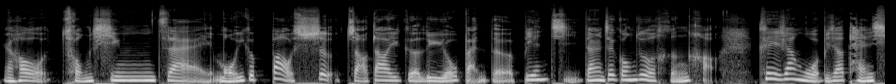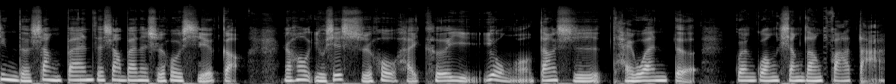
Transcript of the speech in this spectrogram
然后重新在某一个报社找到一个旅游版的编辑。当然，这工作很好，可以让我比较弹性的上班，在上班的时候写稿，然后有些时候还可以用哦，当时台湾的。观光相当发达，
